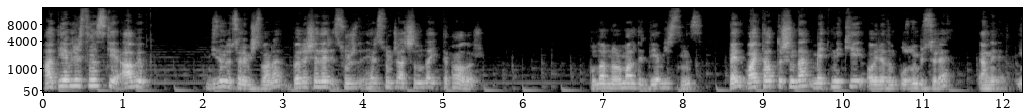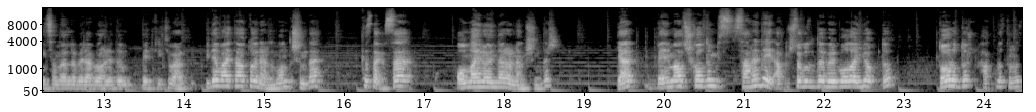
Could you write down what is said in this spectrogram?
Ha diyebilirsiniz ki abi Gizem de söylemişti bana. Böyle şeyler sunucu, her sunucu açıldığında ilk defa olur. Bunlar normaldir diyebilirsiniz. Ben Whiteout dışında Metin 2 oynadım uzun bir süre. Yani insanlarla beraber oynadığım Metin 2 vardı. Bir de Whiteout oynardım. Onun dışında kısa kısa online oyunlar oynamışımdır. Yani benim alışık olduğum bir sahne değil. 69'da böyle bir olay yoktu. Doğrudur, haklısınız.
